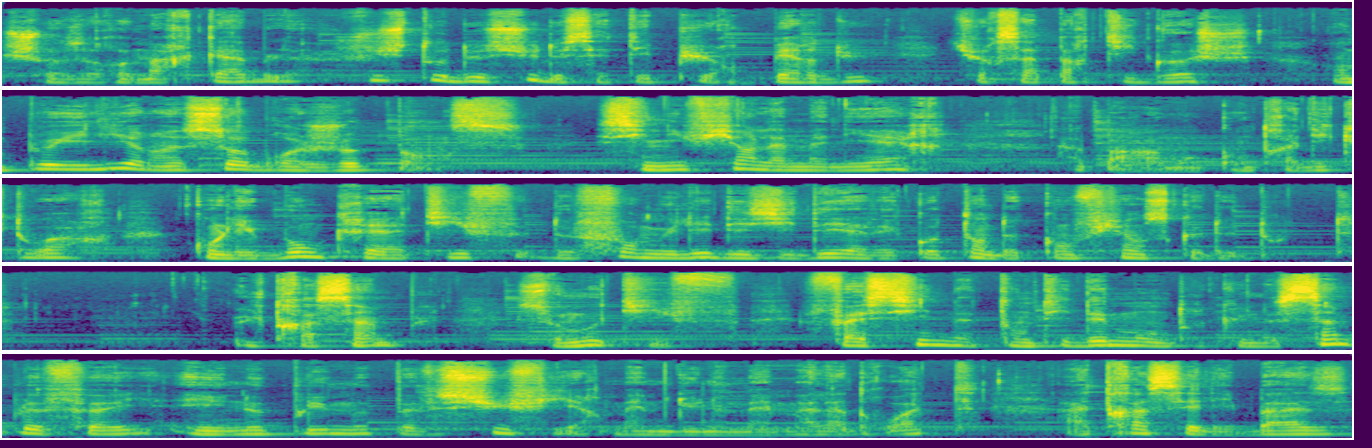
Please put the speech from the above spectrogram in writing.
Chose remarquable, juste au-dessus de cette épure perdue, sur sa partie gauche, on peut y lire un sobre je pense, signifiant la manière, apparemment contradictoire, qu'ont les bons créatifs de formuler des idées avec autant de confiance que de doute. Ultra simple, ce motif fascine tant il démontre qu'une simple feuille et une plume peuvent suffire, même d'une main maladroite, à tracer les bases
